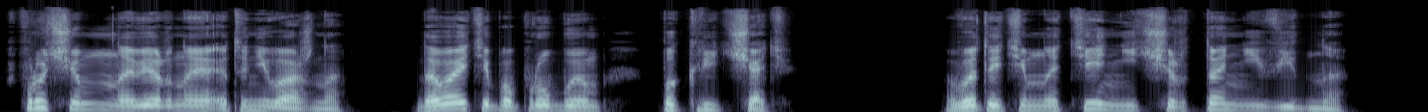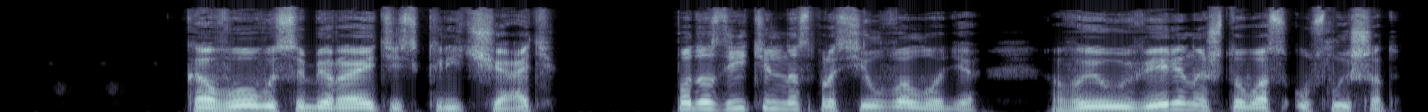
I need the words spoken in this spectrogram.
Впрочем, наверное, это не важно. Давайте попробуем покричать. В этой темноте ни черта не видно. Кого вы собираетесь кричать? подозрительно спросил Володя. Вы уверены, что вас услышат?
